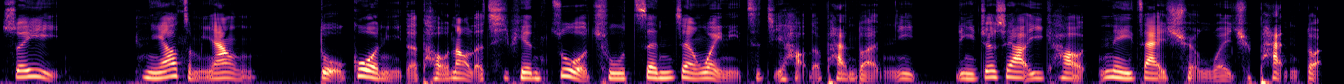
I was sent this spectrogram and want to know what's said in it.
所以你要怎么样躲过你的头脑的欺骗，做出真正为你自己好的判断？你你就是要依靠内在权威去判断。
